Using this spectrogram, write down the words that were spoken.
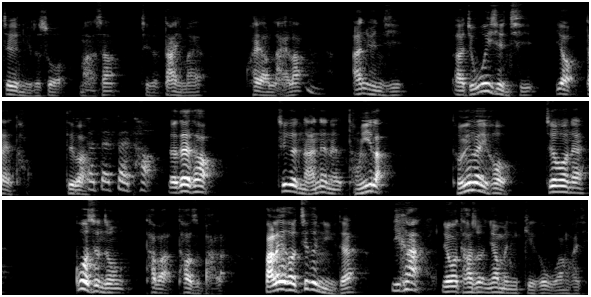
这个女的说马上这个大姨妈快要来了，嗯安全期啊、就危险期要戴套，对吧要？带带套，要戴套。这个男的呢同意了，同意了以后，最后呢，过程中他把套子拔了，拔了以后，这个女的一看，然后他说，要么你给个五万块钱，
